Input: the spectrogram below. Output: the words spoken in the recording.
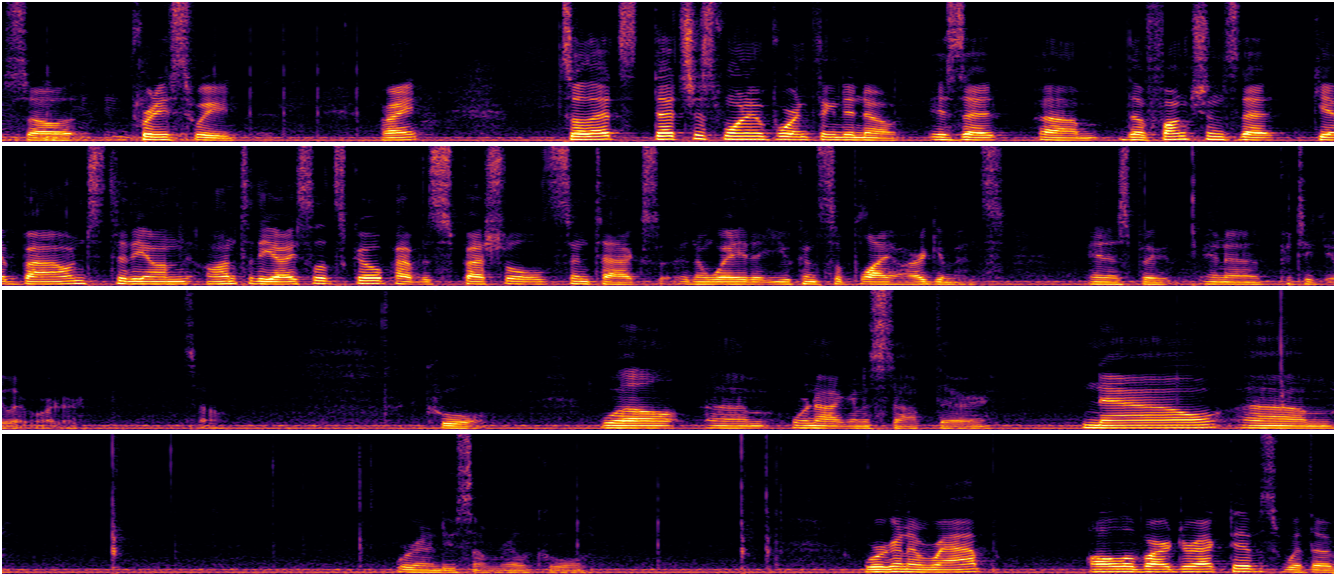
So pretty sweet, right? So that's that's just one important thing to note is that um, the functions that get bound to the on, onto the isolate scope have a special syntax in a way that you can supply arguments in a in a particular order. So cool. Well, um, we're not going to stop there. Now um, we're going to do something real cool. We're going to wrap all of our directives with a,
